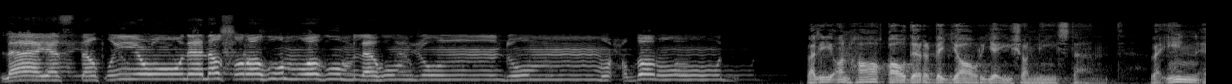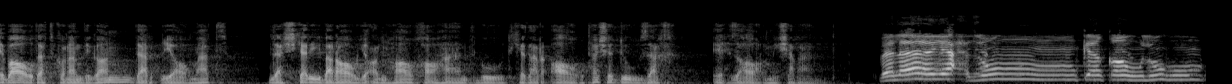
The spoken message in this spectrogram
لا يستطيعون نصرهم وهم لهم جند محضرون. ولی آنها قادر به یاری ایشان نیستند و این عبادت کنندگان در قیامت لشکری برای آنها خواهند بود که در آتش دوزخ احضار می شوند فلا يحزنك قولهم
